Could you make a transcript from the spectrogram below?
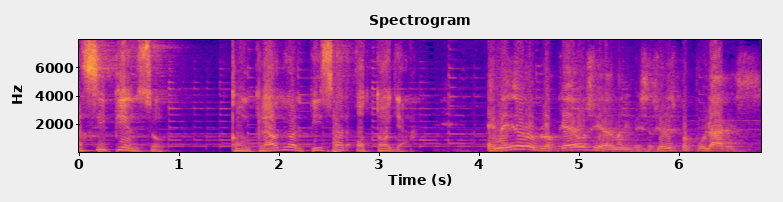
Así pienso, con Claudio Alpizar Otoya. En medio de los bloqueos y las manifestaciones populares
